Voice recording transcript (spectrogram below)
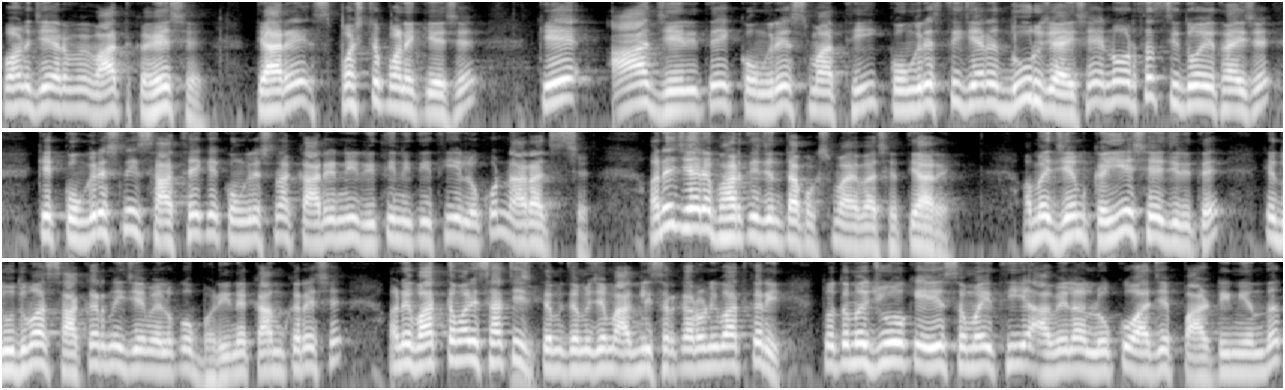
પણ જે હવે વાત કહે છે, ત્યારે સ્પષ્ટપણે કહે છે કે આ જે રીતે કોંગ્રેસમાંથી, કોંગ્રેસથી જ્યારે દૂર જાય છે, એનો અર્થ જ સીધો એ થાય છે કે કોંગ્રેસની સાથે કે કોંગ્રેસના કાર્યની રીતિનીતિથી એ લોકો નારાજ છે. અને જ્યારે ભારતીય જનતા પક્ષમાં આવ્યા છે ત્યારે, અમે જેમ કહીએ છીએ એ જ રીતે કે દૂધમાં સાકરની જેમ એ લોકો ભરીને કામ કરે છે. અને વાત તમારી સાચી જ. તમે તમે જેમ આગલી સરકારોની વાત કરી તો તમે જુઓ કે એ સમયથી આવેલા લોકો આજે પાર્ટીની અંદર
